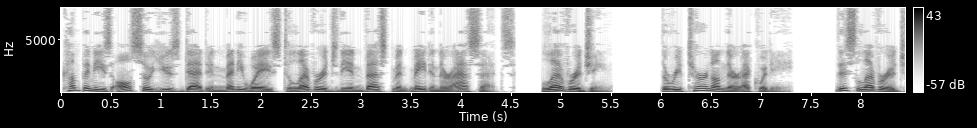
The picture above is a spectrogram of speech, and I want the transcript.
Companies also use debt in many ways to leverage the investment made in their assets, leveraging the return on their equity. This leverage,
